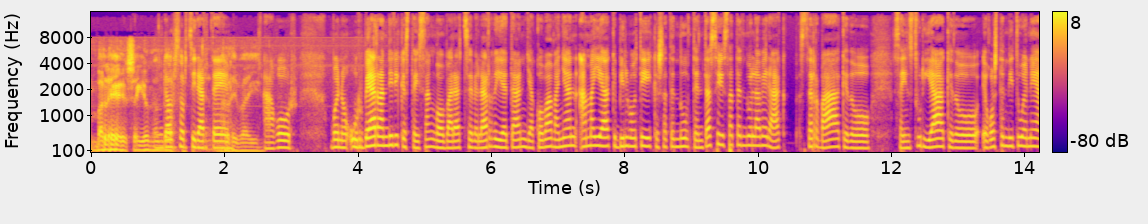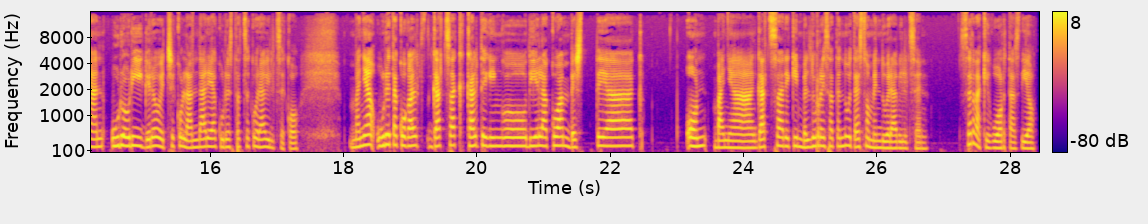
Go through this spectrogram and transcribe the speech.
Bale, segion. Gaur zortzira arte. Bale, bai. Agur. Bueno, urbehar handirik ez da izango baratze belardietan, Jakoba, baina amaiak bilbotik esaten du tentazio izaten duela berak, zerbak edo zainzuriak edo egosten dituenean, ur hori gero etxeko landareak ureztatzeko erabiltzeko. Baina uretako gatzak kalte egingo dielakoan besteak on, baina gatzarekin beldurra izaten du eta ez omen du erabiltzen. Zer dakigu hortaz dio?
